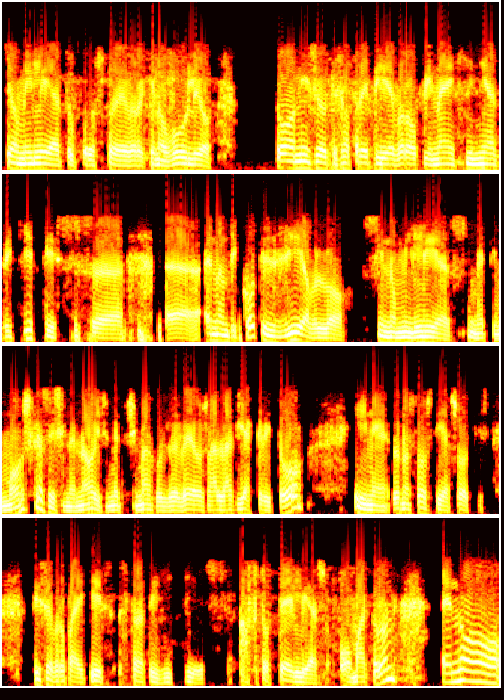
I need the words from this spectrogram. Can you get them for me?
σε ομιλία του προς το Ευρωκοινοβούλιο τόνισε ότι θα πρέπει η Ευρώπη να έχει μια δική της, ε, ε, έναν δικό της διάβλο συνομιλίας με τη Μόσχα, σε συνεννόηση με τους συμμάχους βεβαίως, αλλά διακριτό, είναι γνωστός διασώτη της ευρωπαϊκής στρατηγικής αυτοτέλειας ο Μακρόν. Ενώ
